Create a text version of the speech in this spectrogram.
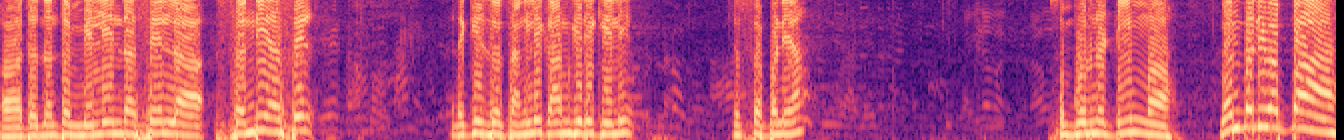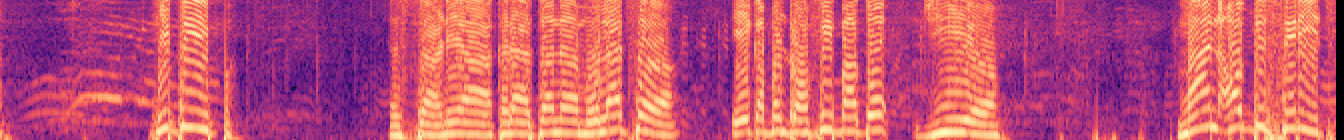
त्यानंतर मिलिंद असेल सनी असेल. नक्कीच चांगली कामगिरी केली जसं आपण या. संपूर्ण team Ganpati Bappa hip hip yes आणि खऱ्या अर्थानं मोलाच एक आपण ट्रॉफी पाहतोय. जी मॅन ऑफ दी सिरीज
